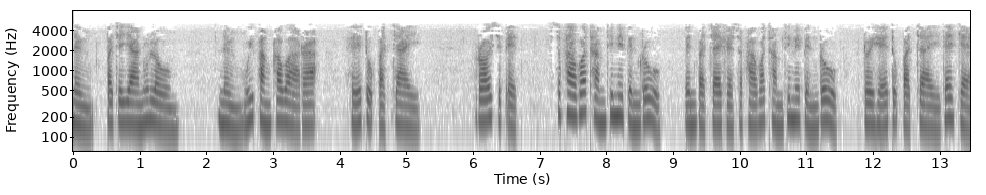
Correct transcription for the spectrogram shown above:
หนึ่งปัจจญานุโลมหนึ่งวิพังควาระ เหตุปัจจัยร้อยสิบเอ็ดสภาวธรรมที่ไม่เป็นรูป เป็นปัจจัยแก่สภาวธรรมที่ไม่เป็นรูป โดยเหตุปัจจัยได้แก่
